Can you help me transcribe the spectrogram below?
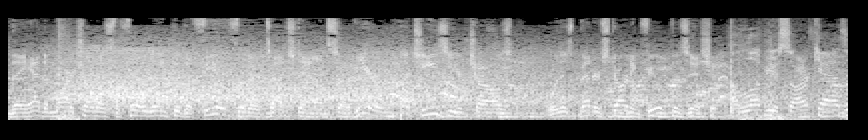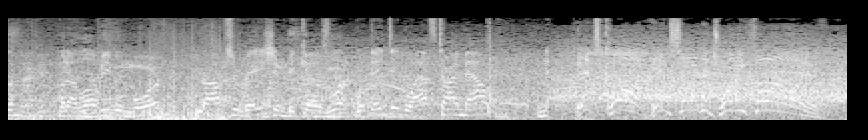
they had to march almost the full length of the field for their touchdown. So here, much easier, Charles, with this better starting field position. I love your sarcasm, but I love even more your observation because, look, what they did last time out, It's caught inside the 25.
